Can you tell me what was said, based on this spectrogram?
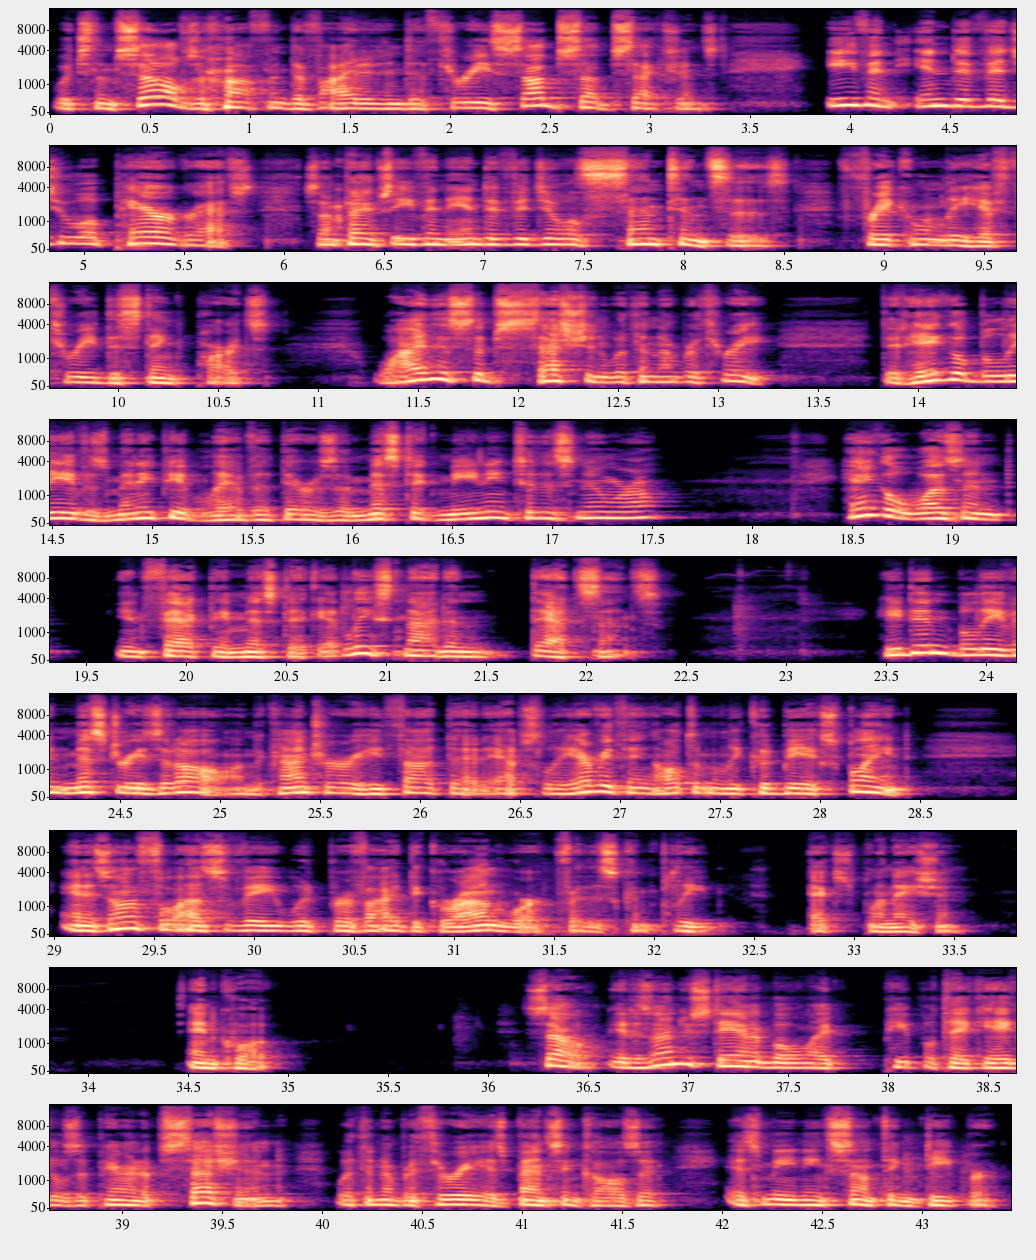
which themselves are often divided into three sub subsections. Even individual paragraphs, sometimes even individual sentences, frequently have three distinct parts. Why this obsession with the number three? Did Hegel believe, as many people have, that there is a mystic meaning to this numeral? Hegel wasn't, in fact, a mystic, at least not in that sense. He didn't believe in mysteries at all. On the contrary, he thought that absolutely everything ultimately could be explained, and his own philosophy would provide the groundwork for this complete explanation. End quote. So, it is understandable why people take Hegel's apparent obsession with the number three, as Benson calls it, as meaning something deeper.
